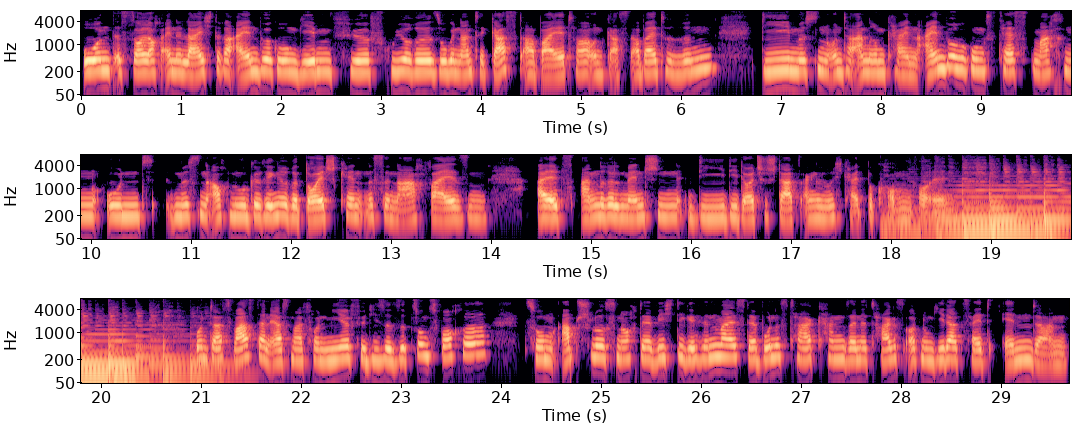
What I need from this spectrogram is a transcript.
Und es soll auch eine leichtere Einbürgerung geben für frühere sogenannte Gastarbeiter und Gastarbeiterinnen. Die müssen unter anderem keinen Einbürgerungstest machen und müssen auch nur geringere Deutschkenntnisse nachweisen als andere Menschen, die die deutsche Staatsangehörigkeit bekommen wollen. Und das war es dann erstmal von mir für diese Sitzungswoche. Zum Abschluss noch der wichtige Hinweis, der Bundestag kann seine Tagesordnung jederzeit ändern.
